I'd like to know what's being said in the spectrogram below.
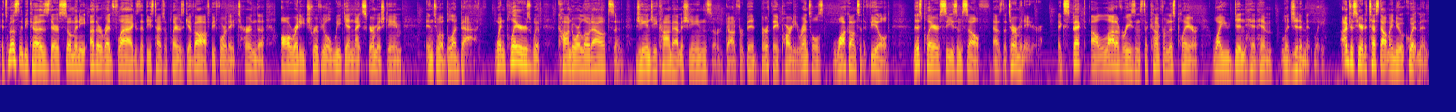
It's mostly because there are so many other red flags that these types of players give off before they turn the already trivial weekend night skirmish game into a bloodbath. When players with Condor loadouts and G&G combat machines, or god forbid, birthday party rentals walk onto the field, this player sees himself as the Terminator. Expect a lot of reasons to come from this player why you didn't hit him legitimately. I'm just here to test out my new equipment.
